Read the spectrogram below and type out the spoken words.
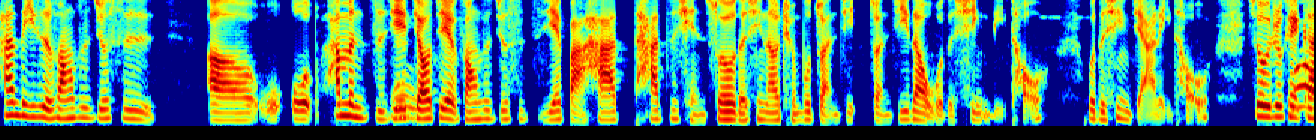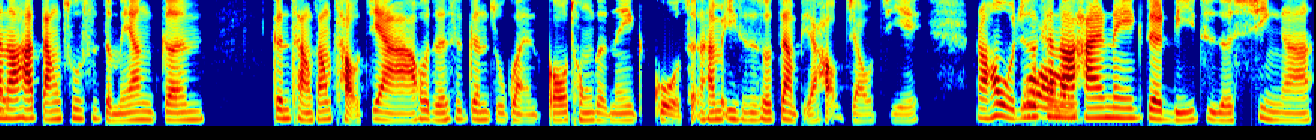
他离职的方式就是。呃，我我他们直接交接的方式就是直接把他、嗯、他之前所有的信，然后全部转寄转寄到我的信里头，我的信夹里头，所以我就可以看到他当初是怎么样跟跟厂商吵架啊，或者是跟主管沟通的那一个过程。他们意思是说这样比较好交接。然后我就是看到他那个离职的信啊，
